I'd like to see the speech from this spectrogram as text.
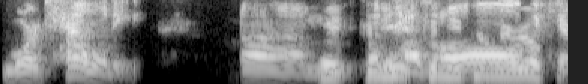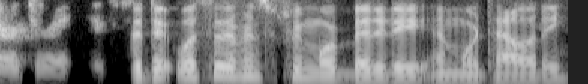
mortality. Um, Wait, can but you- it has you tell all real- the characteristics. The di- what's the difference between morbidity and mortality?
